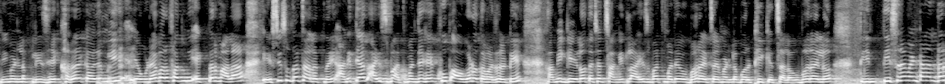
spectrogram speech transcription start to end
मी म्हटलं प्लीज हे खरं आहे का? म्हणजे मी एवढ्या बर्फात मी एकतर मला ए सी सुद्धा चालत नाही आणि त्यात आईसबात म्हणजे हे खूप अवघड होतं माझ्यासाठी. आम्ही गेलो त्याच्यात सांगितलं आईसबातमध्ये उभं राहायचं आहे म्हटलं बरं ठीक आहे चला. उभं राहिलं. तीन तिसऱ्या मिनिटानंतर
